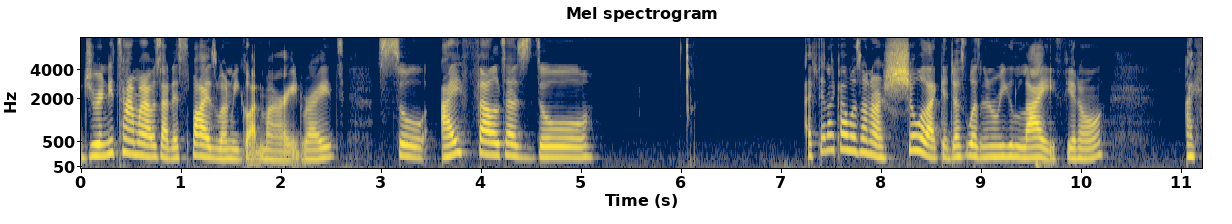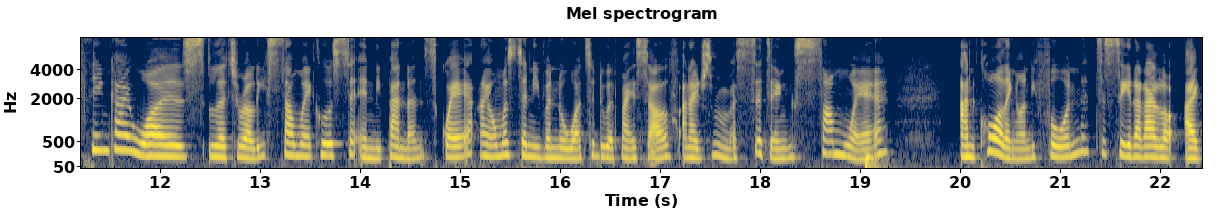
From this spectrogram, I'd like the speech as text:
during the time I was at spies when we got married, right? So I felt as though, I feel like I was on a show, like it just wasn't real life, you know? I think I was literally somewhere close to Independence Square. I almost didn't even know what to do with myself. And I just remember sitting somewhere and calling on the phone to say that I, lo- I,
